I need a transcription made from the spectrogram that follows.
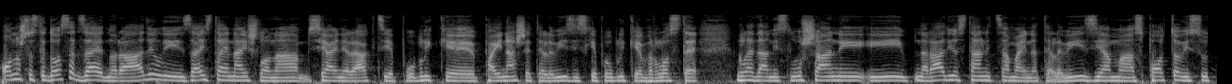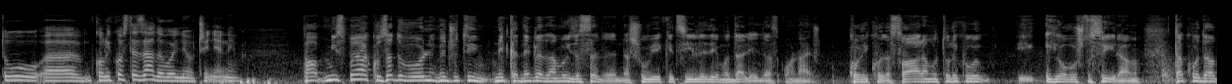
Ono što ste do sad zajedno radili zaista je naišlo na sjajne reakcije publike, pa i naše televizijske publike. Vrlo ste gledani, slušani i na radio stanicama i na televizijama. Spotovi su tu. E, koliko ste zadovoljni učinjenim? Pa mi smo jako zadovoljni, međutim nikad ne gledamo iza sebe. Naš uvijek je cilj idemo dalje, da onaj, koliko da stvaramo, toliko i, i ovo što sviramo. Tako da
